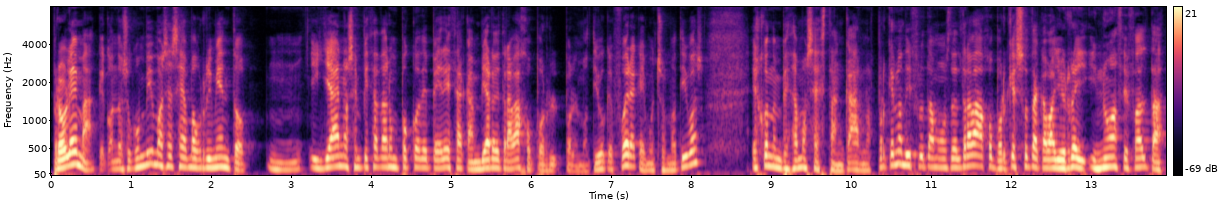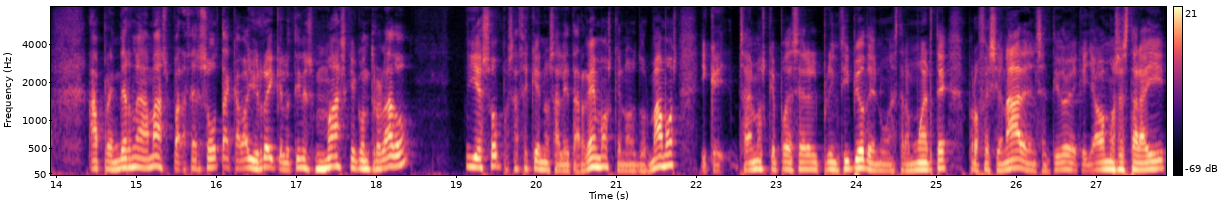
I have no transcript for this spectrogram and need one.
Problema, que cuando sucumbimos a ese aburrimiento y ya nos empieza a dar un poco de pereza cambiar de trabajo por, por, el motivo que fuera, que hay muchos motivos, es cuando empezamos a estancarnos. ¿Por qué no disfrutamos del trabajo? ¿Por qué sota, caballo y rey? Y no hace falta aprender nada más para hacer sota, caballo y rey, que lo tienes más que controlado. Y eso pues hace que nos aletarguemos, que nos durmamos y que sabemos que puede ser el principio de nuestra muerte profesional en el sentido de que ya vamos a estar ahí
